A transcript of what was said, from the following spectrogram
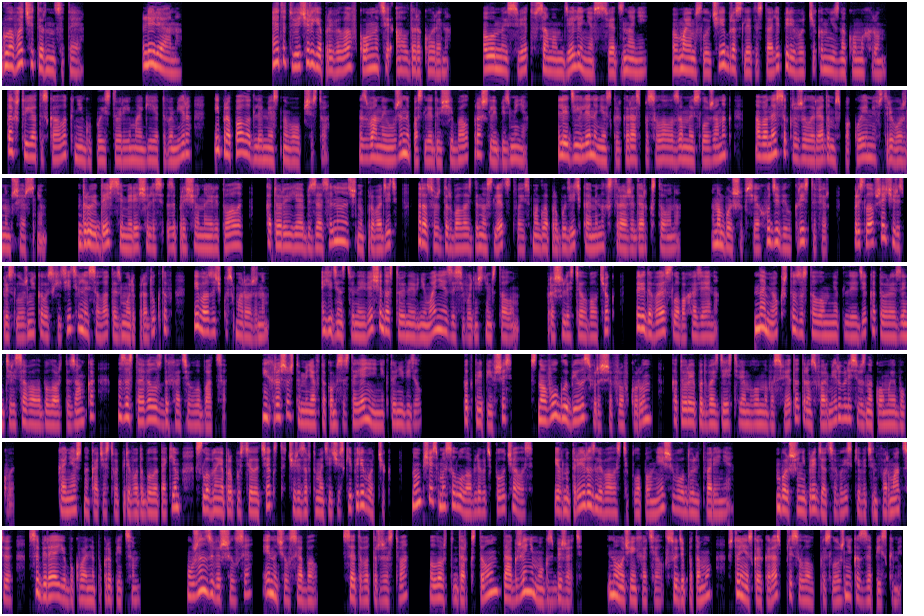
Глава 14. Лилиана. Этот вечер я провела в комнате Алдера Корина. Лунный свет в самом деле нес свет знаний. В моем случае браслеты стали переводчиком незнакомых рун. Так что я отыскала книгу по истории магии этого мира и пропала для местного общества. Званый ужин и последующий бал прошли без меня. Леди Елена несколько раз посылала за мной служанок, а Ванесса кружила рядом с покоями встревоженным шершнем. Друидессе мерещились запрещенные ритуалы, которые я обязательно начну проводить, раз уж дорвалась до наследства и смогла пробудить каменных стражей Даркстоуна. Но больше всех удивил Кристофер, приславший через прислужника восхитительный салат из морепродуктов и вазочку с мороженым. Единственные вещи, достойные внимания за сегодняшним столом. Прошелестел волчок, передавая слова хозяина. Намек, что за столом нет леди, которая заинтересовала бы лорда замка, заставил вздыхать и улыбаться. И хорошо, что меня в таком состоянии никто не видел. Подкрепившись, снова углубилась в расшифровку рун, которые под воздействием лунного света трансформировались в знакомые буквы. Конечно, качество перевода было таким, словно я пропустила текст через автоматический переводчик, но общий смысл улавливать получалось, и внутри разливалось тепло полнейшего удовлетворения. Больше не придется выискивать информацию, собирая ее буквально по крупицам. Ужин завершился, и начался бал. С этого торжества Лорд Даркстоун также не мог сбежать. Но очень хотел, судя по тому, что несколько раз присылал прислужника с записками.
